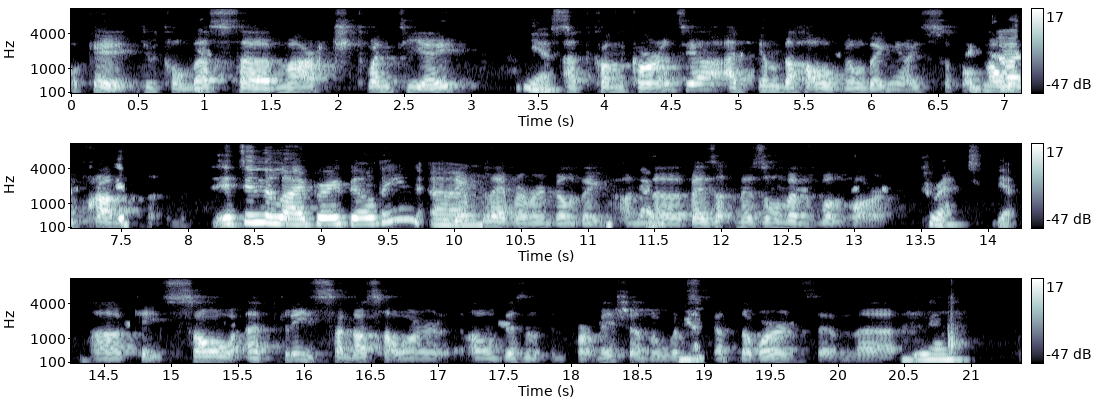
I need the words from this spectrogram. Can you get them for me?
Okay, you told us uh, March 28th. Yes. At Concordia, at, in the Hall building, I suppose. No, Uh, in front. it- It's in the library building. the Um, library building on yeah. Maison- Maisonneuve Boulevard. correct. Yeah. Okay, so uh, please send us our all this information. We will Yeah. spread the words and uh, Yeah.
